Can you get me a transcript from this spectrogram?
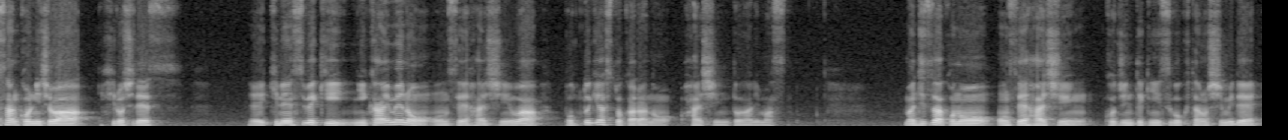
さんこんにちは、ひろしです、えー記念すべき2回目の音声配信は、ポッドキャストからの配信となります。まあ、実はこの音声配信、個人的にすごく楽しみで、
